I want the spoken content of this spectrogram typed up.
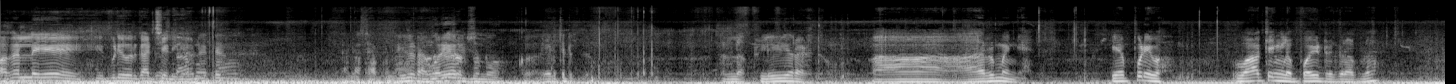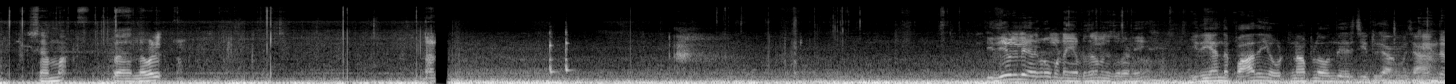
பகல்லையே இப்படி ஒரு காட்சி அளிக்க இல்லைடா ஒரே ஒரு பண்ணுவோம். எடுத்துட்டு. நல்லா கிளியராக எடுத்துருவோம். ஆ அருமைங்க. எப்படி வாக்கிங்கில் போயிட்டு இருக்கிறாப்புல? செம்ம லெவல் இதே வழியில இறக்க விட மாட்டாங்க அப்படி தான் சொல்கிறேன் நீ? இது ஏன் இந்த பாதையை ஒட்டினாப்புல வந்து எரிச்சிட்டு இருக்காங்க மச்சான்? இந்த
